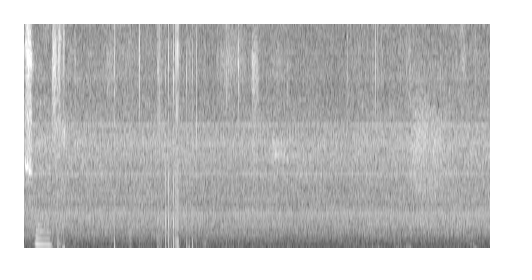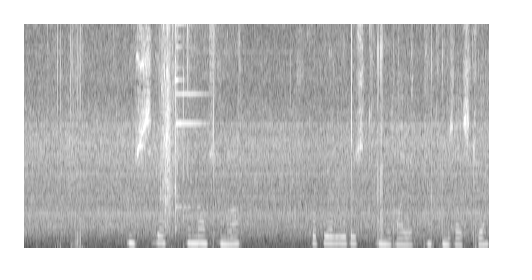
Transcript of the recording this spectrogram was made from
Şöyle. Siyah. Ondan sonra kopyalıyoruz. Kırmızı hayır. Kırmızı istiyorum.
